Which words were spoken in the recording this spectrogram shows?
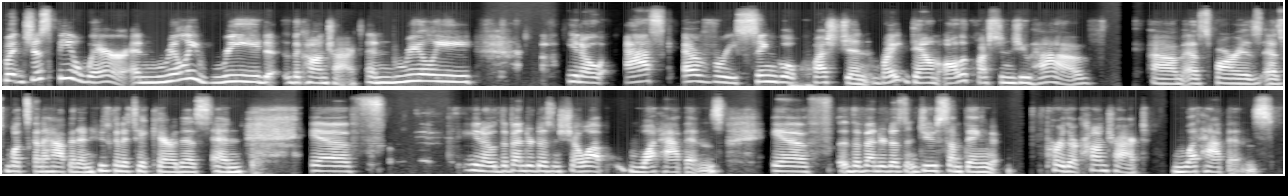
but just be aware and really read the contract and really you know ask every single question write down all the questions you have um, as far as as what's going to happen and who's going to take care of this. And if you know the vendor doesn't show up what happens? If the vendor doesn't do something per their contract what happens?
